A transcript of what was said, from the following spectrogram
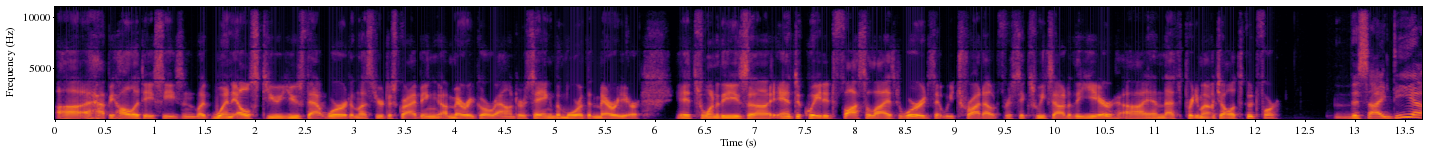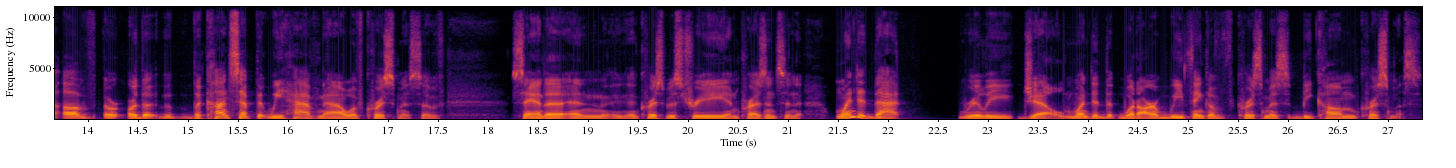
uh, a happy holiday season Like when else do you use that word unless you're describing a merry-go-round or saying the more the merrier? It's one of these uh, antiquated fossilized words that we trot out for six weeks out of the year, uh, and that's pretty much all it's good for. This idea of, or, or the, the, the concept that we have now of Christmas, of Santa and, and Christmas tree and presents, and when did that really gel? When did the, what are we think of Christmas become Christmas?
